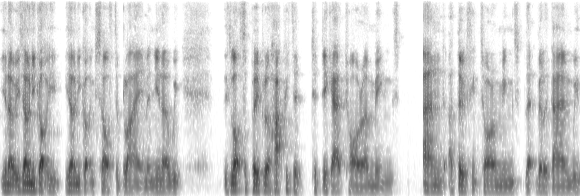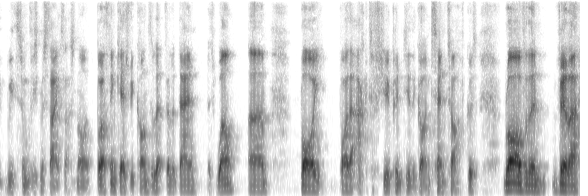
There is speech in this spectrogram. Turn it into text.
you know he's only got he's only got himself to blame, and you know we there's lots of people who are happy to to dig out Tyrone Mings, and I do think Tyrone Mings let Villa down with with some of his mistakes last night, but I think Ezri Konsa let Villa down as well um, by by that act of stupidity that got him sent off. Because rather than Villa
